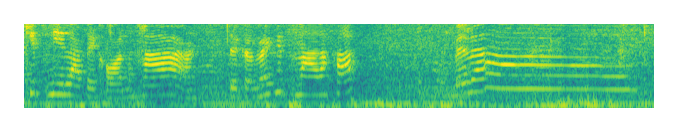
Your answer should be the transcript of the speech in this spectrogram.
คลิปนี้ลาไปก่อนค่ะเจอกันใหม่คลิปหน้านะคะบ๊ายบาย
